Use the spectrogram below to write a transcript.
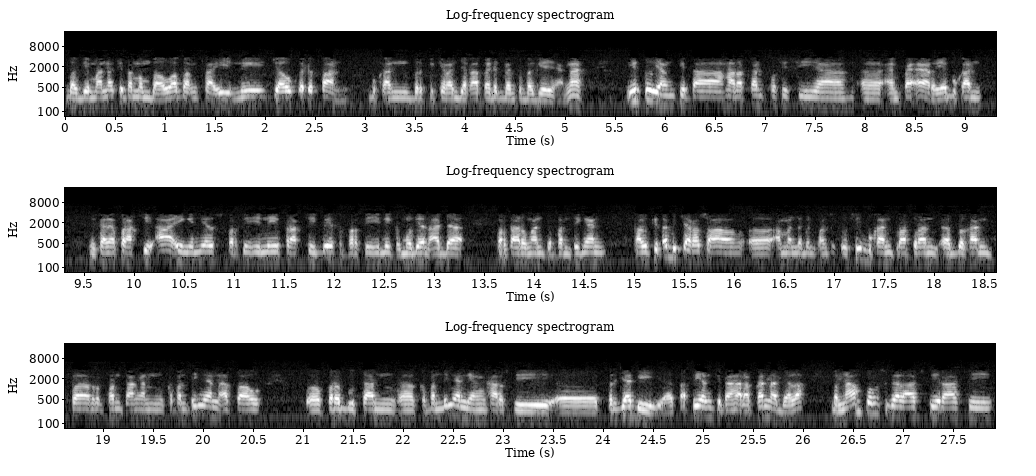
bagaimana kita membawa bangsa ini jauh ke depan, bukan berpikiran jangka pendek dan sebagainya. Nah, itu yang kita harapkan posisinya uh, eh, MPR ya, bukan misalnya fraksi A inginnya seperti ini, fraksi B seperti ini, kemudian ada pertarungan kepentingan. Kalau kita bicara soal uh, amandemen konstitusi bukan peraturan uh, bukan pertentangan kepentingan atau uh, perebutan uh, kepentingan yang harus di, uh, terjadi ya, tapi yang kita harapkan adalah menampung segala aspirasi,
